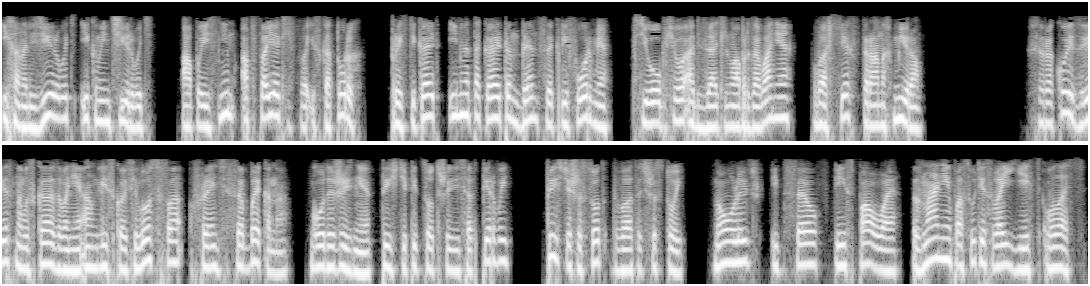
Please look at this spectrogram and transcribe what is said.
их анализировать и комментировать, а поясним обстоятельства, из которых проистекает именно такая тенденция к реформе всеобщего обязательного образования во всех странах мира. Широко известно высказывание английского философа Фрэнсиса Бэкона «Годы жизни 1561-1626» «Knowledge itself is power» «Знание по сути своей есть власть».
